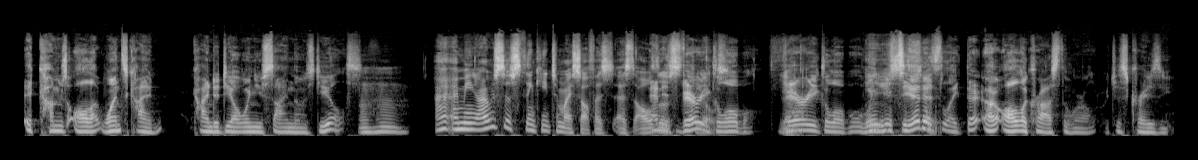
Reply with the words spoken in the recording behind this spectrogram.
it comes all at once kind kind of deal when you sign those deals, Mm-hmm. I, I mean, I was just thinking to myself as as all and those it's very deals- global. Yeah. Very global. When It- you see it, thing. it's like they're uh, all across the world, which is crazy.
